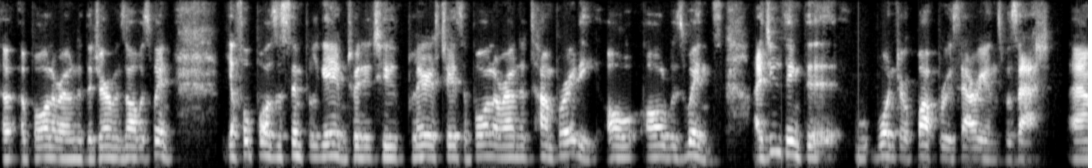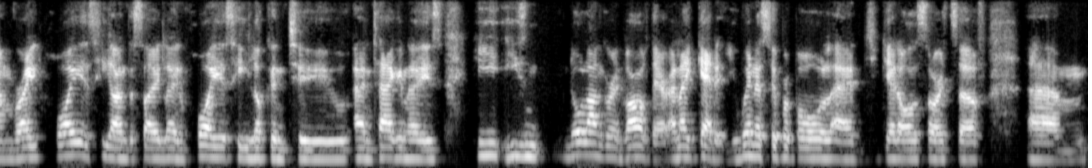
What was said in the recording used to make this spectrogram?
a, a, ball around, and the Germans always win. Yeah, football is a simple game. Twenty two players chase a ball around, and Tom Brady all, always wins. I do think the wonder what Bruce Arians was at um, right? Why is he on the sideline? Why is he looking to antagonize? He he's no longer involved there. And I get it. You win a Super Bowl and you get all sorts of um,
